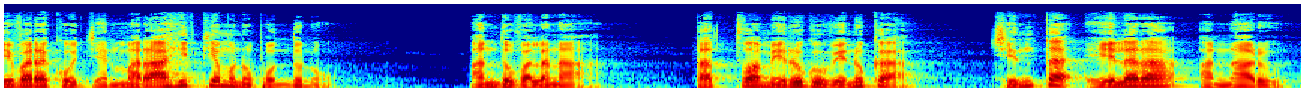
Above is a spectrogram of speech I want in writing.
చివరకు జన్మరాహిత్యమును పొందును. అందువలన తత్వమెరుగు వెనుక చింత ఏలరా అన్నారు.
